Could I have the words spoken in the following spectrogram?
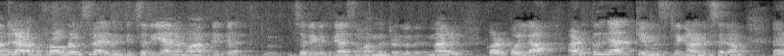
അതിലാണ് അപ്പൊ പ്രോബ്ലംസിലായിരുന്നു എനിക്ക് ചെറിയ അര മാർക്കൊക്കെ ചെറിയ വ്യത്യാസം വന്നിട്ടുള്ളത്. എന്നാലും കുഴപ്പമില്ല. അടുത്തത് ഞാൻ കെമിസ്ട്രി കാണിച്ചു തരാം ഞാൻ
